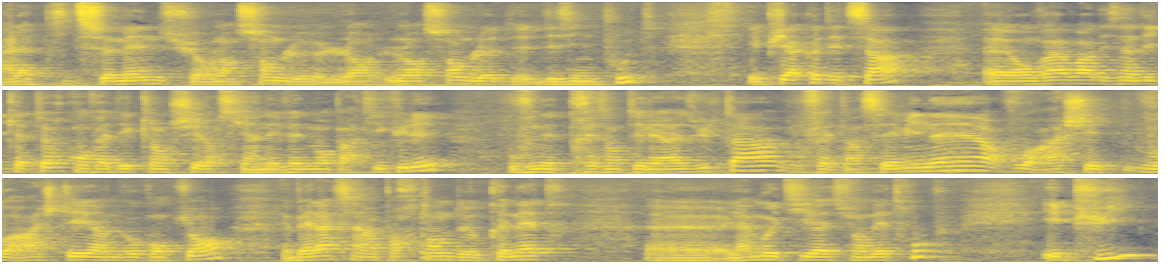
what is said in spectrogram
à la petite semaine sur l'ensemble, des inputs. Et puis à côté de ça, on va avoir des indicateurs qu'on va déclencher lorsqu'il y a un événement particulier. Vous venez de présenter les résultats, vous faites un séminaire, vous rachetez, vous rachetez un de vos concurrents. Et bien là, c'est important de connaître la motivation des troupes. Et puis,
